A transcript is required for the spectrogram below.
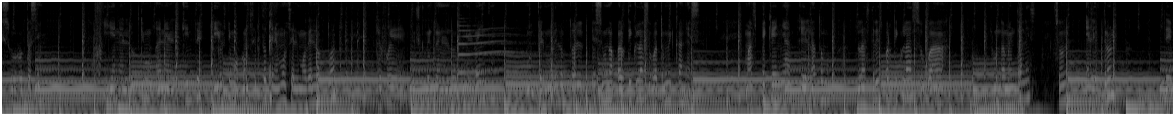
su rotación. Y en el último, en el quinto y último concepto tenemos el modelo actual descubierto en el 2020. El modelo actual es una partícula subatómica es más pequeña que el átomo. Las tres partículas fundamentales son electrón de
